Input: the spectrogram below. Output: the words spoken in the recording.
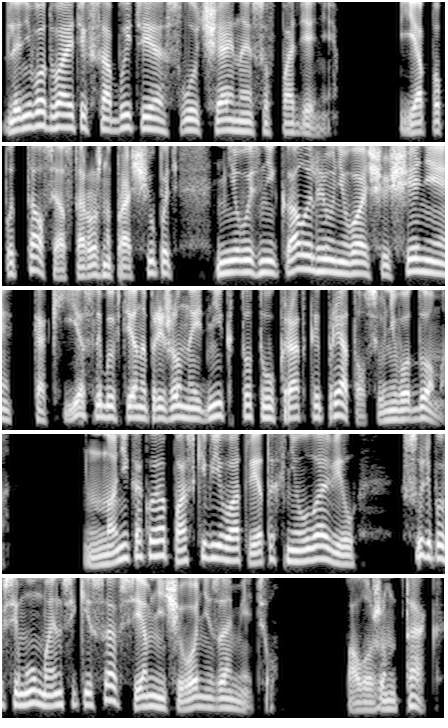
Для него два этих события — случайное совпадение. Я попытался осторожно прощупать, не возникало ли у него ощущение, как если бы в те напряженные дни кто-то украдкой прятался у него дома. Но никакой опаски в его ответах не уловил. Судя по всему, Мэнсики совсем ничего не заметил. Положим так.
